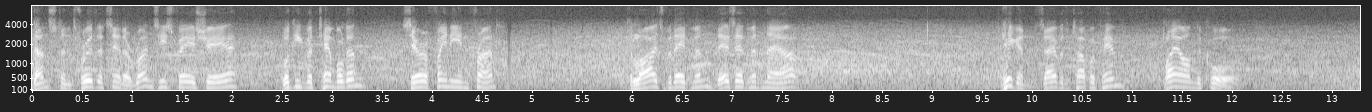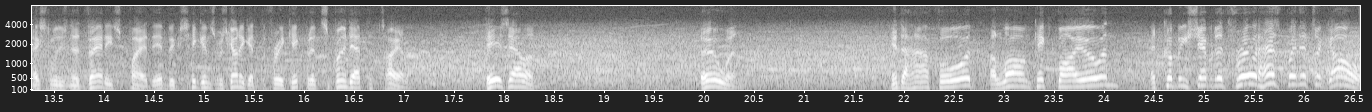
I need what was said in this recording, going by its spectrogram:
Dunstan through the centre, runs his fair share, looking for Templeton. Serafini in front. Collides with Edmond. There's Edmond now. Higgins over the top of him. Play on the call. Actually, there's an advantage play there because Higgins was going to get the free kick, but it spooned out to Taylor. Here's Allen. Irwin. Into half forward. A long kick by Irwin. It could be shepherded through. It has been. It's a goal.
